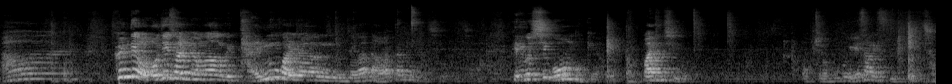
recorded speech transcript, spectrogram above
아, 근데 어디 설명한 그 닮은 관련 문제가 나왔다는 거지. 그리고 15번 볼게요. 맞은 친구. 없죠. 뭐 예상했습니다. 그쵸.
